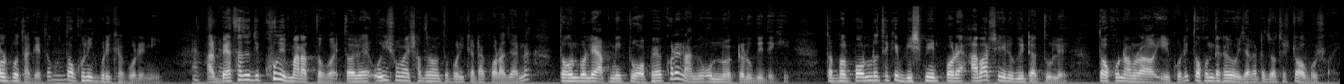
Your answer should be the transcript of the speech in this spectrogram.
অল্প থাকে তখন তখনই পরীক্ষা করে নিই। আচ্ছা। আর ব্যথা যদি খুবই মারাত্মক হয় তাহলে ওই সময় সাধারণত পরীক্ষাটা করা যায় না। তখন বলে আপনি একটু অপেক্ষা করেন আমি অন্য একটা রুগী দেখি। তারপর পনেরো থেকে বিশ মিনিট পরে আবার সেই রুগীটা তুলে তখন আমরা ইয়ে করি তখন দেখা যায় ওই জায়গাটা যথেষ্ট অবশ হয়।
